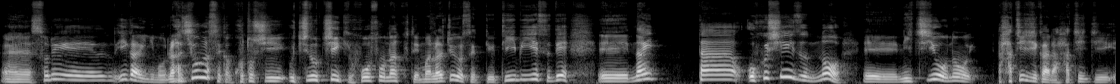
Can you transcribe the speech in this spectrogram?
えー、それ以外にも、ラジオ寄せが今年、うちの地域放送なくて、まあ、ラジオ寄せっていう TBS で、えー、ナイターオフシーズンの、えー、日曜の8時から8時、え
